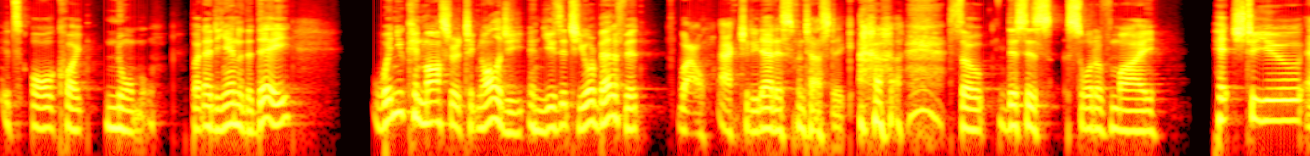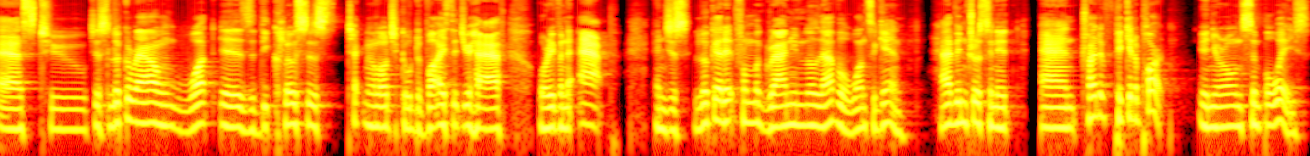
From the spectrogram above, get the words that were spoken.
It's all quite normal. But at the end of the day, when you can master a technology and use it to your benefit, wow, actually, that is fantastic. so, this is sort of my pitch to you as to just look around what is the closest technological device that you have or even an app and just look at it from a granular level once again have interest in it and try to pick it apart in your own simple ways.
